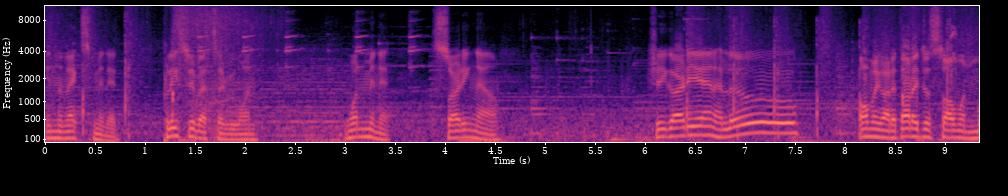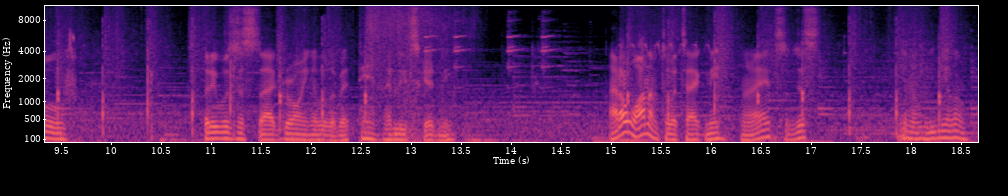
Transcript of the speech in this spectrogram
in the next minute. Place your bets, everyone. One minute. Starting now. Tree guardian, hello? Oh my god, I thought I just saw one move. But it was just uh, growing a little bit. Damn, that really scared me. I don't want them to attack me, alright? So just, you know, leave me alone.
